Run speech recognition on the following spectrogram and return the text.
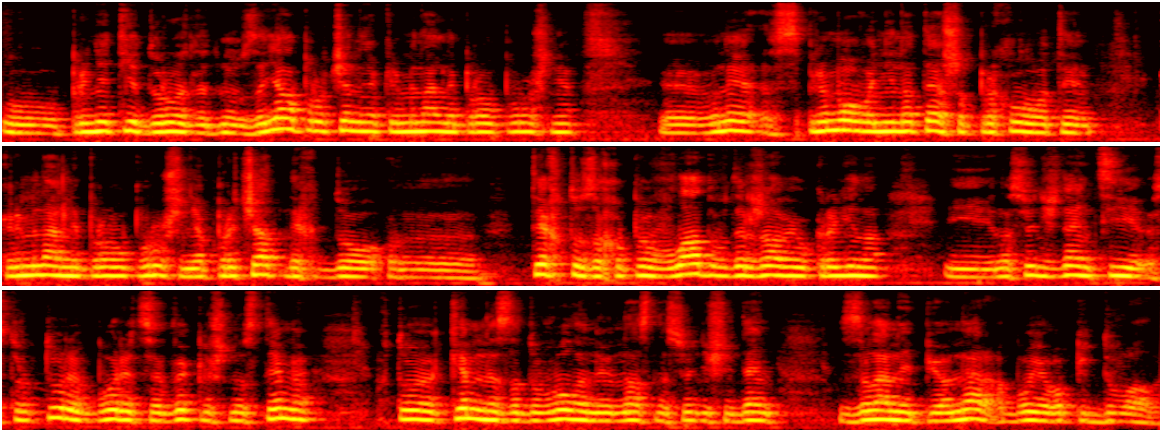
у прийнятті до розгляду ну, заяв про вчинення кримінального правопорушення. Е, Вони спрямовані на те, щоб приховувати кримінальні правопорушення причетних до е, тих, хто захопив владу в державі Україна. І на сьогоднішній день ці структури борються виключно з тими, хто ким не задоволений у нас на сьогоднішній день зелений піонер або його піддували.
